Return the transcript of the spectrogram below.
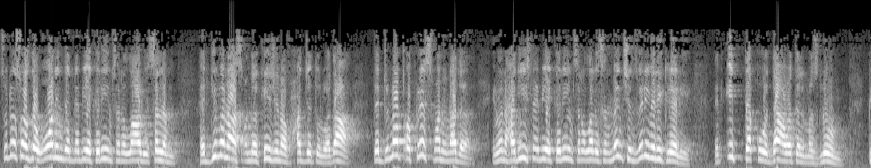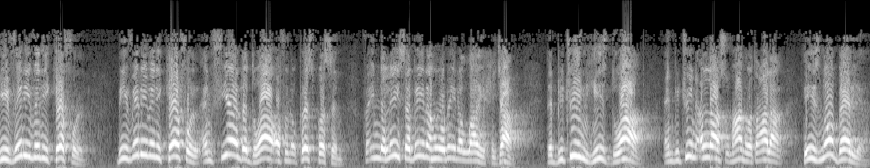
So this was the warning that Nabi Kareem sallallahu alaihi wasallam had given us on the occasion of Hajjatul Wada, that do not oppress one another. In one hadith, Nabi Kareem sallallahu alayhi wa mentions very, very clearly that ittaqu da'wat al-mazlum. Be very, very careful. Be very, very careful and fear the dua of an oppressed person. فَإِنَّ لَيْسَ بَيْنَهُ وَبَيْنَ اللَّهِ حِجَابٌ That between his dua and between Allah subhanahu wa ta'ala, there is no barrier.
